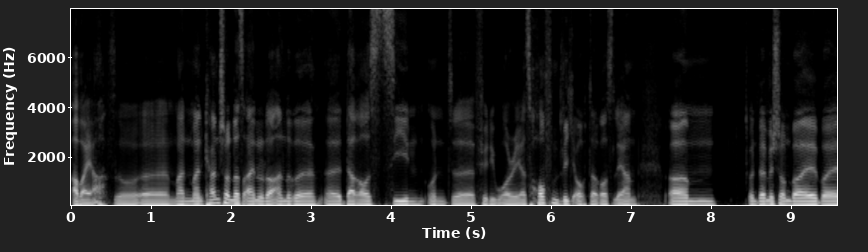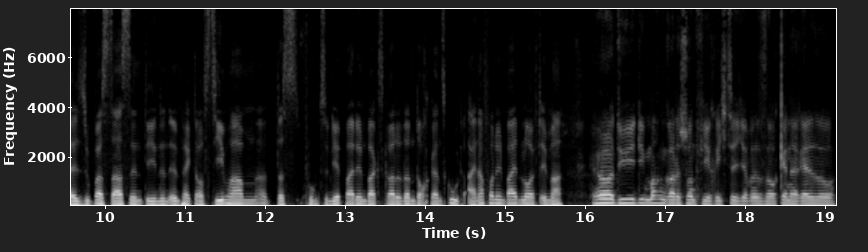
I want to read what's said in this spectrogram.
Aber ja, so äh, man, man kann schon das ein oder andere äh, daraus ziehen und äh, für die Warriors hoffentlich auch daraus lernen. Ähm, und wenn wir schon bei, bei Superstars sind, die einen Impact aufs Team haben, das funktioniert bei den Bucks gerade dann doch ganz gut. Einer von den beiden läuft immer. Ja, die, die machen gerade schon viel richtig, aber es ist auch generell so,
